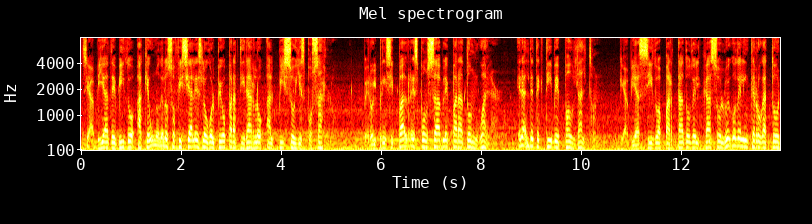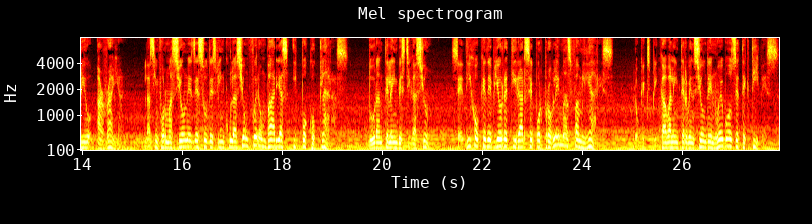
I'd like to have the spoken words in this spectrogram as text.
se había debido a que uno de los oficiales lo golpeó para tirarlo al piso y esposarlo. Pero el principal responsable para Don Waller era el detective Paul Dalton, que había sido apartado del caso luego del interrogatorio a Ryan. Las informaciones de su desvinculación fueron varias y poco claras. Durante la investigación, se dijo que debió retirarse por problemas familiares, lo que explicaba la intervención de nuevos detectives.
